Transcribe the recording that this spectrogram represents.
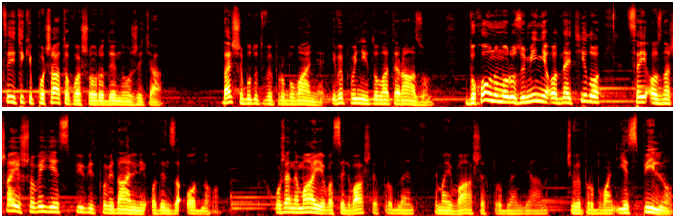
Це є тільки початок вашого родинного життя. Далі будуть випробування, і ви повинні їх долати разом. В духовному розумінні одне тіло це означає, що ви є співвідповідальні один за одного. Уже немає Василь ваших проблем, немає ваших проблем, Діана, чи випробувань. Є спільно.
